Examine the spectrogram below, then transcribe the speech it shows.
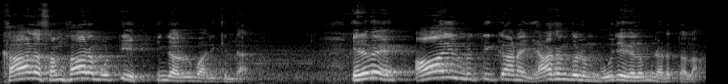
கால சம்ஹாரமூர்த்தி இங்கு அருள் பாலிக்கின்றார் எனவே ஆயுள் மிருத்திக்கான யாகங்களும் பூஜைகளும் நடத்தலாம்.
